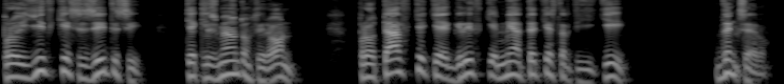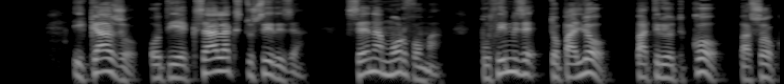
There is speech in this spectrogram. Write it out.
Προηγήθηκε συζήτηση και κλεισμένων των θυρών. Προτάθηκε και εγκρίθηκε μια τέτοια στρατηγική. Δεν ξέρω. Εικάζω ότι η εξάλλαξη του ΣΥΡΙΖΑ σε ένα μόρφωμα που θύμιζε το παλιό πατριωτικό Πασόκ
